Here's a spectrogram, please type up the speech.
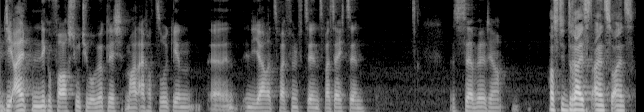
du, die alten Nico verarscht YouTuber wirklich mal einfach zurückgehen äh, in- die Jahre 2015, 2016. Das ist sehr wild, ja. hast die dreist eins zu eins,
